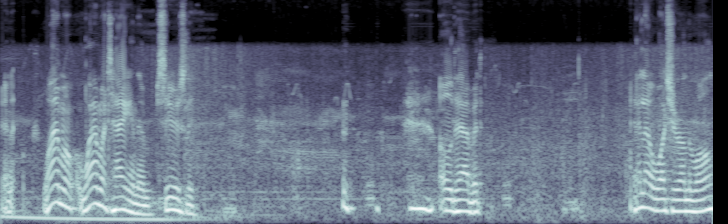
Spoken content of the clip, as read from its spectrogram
And why am I why am I tagging them? Seriously. Old habit. Hello, watcher on the wall.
